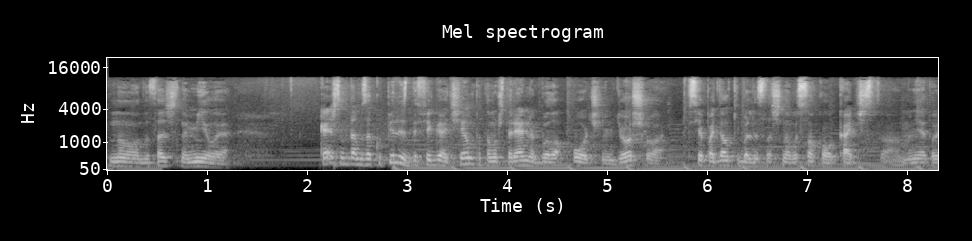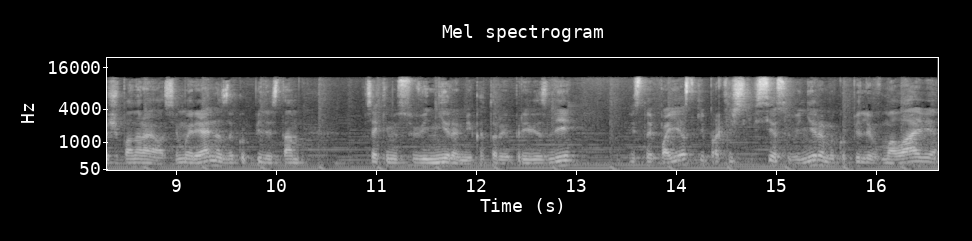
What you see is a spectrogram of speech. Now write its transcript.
но достаточно милые. Конечно, там закупились дофига чем, потому что реально было очень дешево. Все поделки были достаточно высокого качества. Мне это очень понравилось. И мы реально закупились там всякими сувенирами, которые привезли. Из той поездки практически все сувениры мы купили в Малави,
